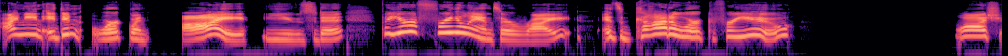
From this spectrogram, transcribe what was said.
I mean, it didn't work when I used it, but you're a freelancer, right? It's gotta work for you. Wash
